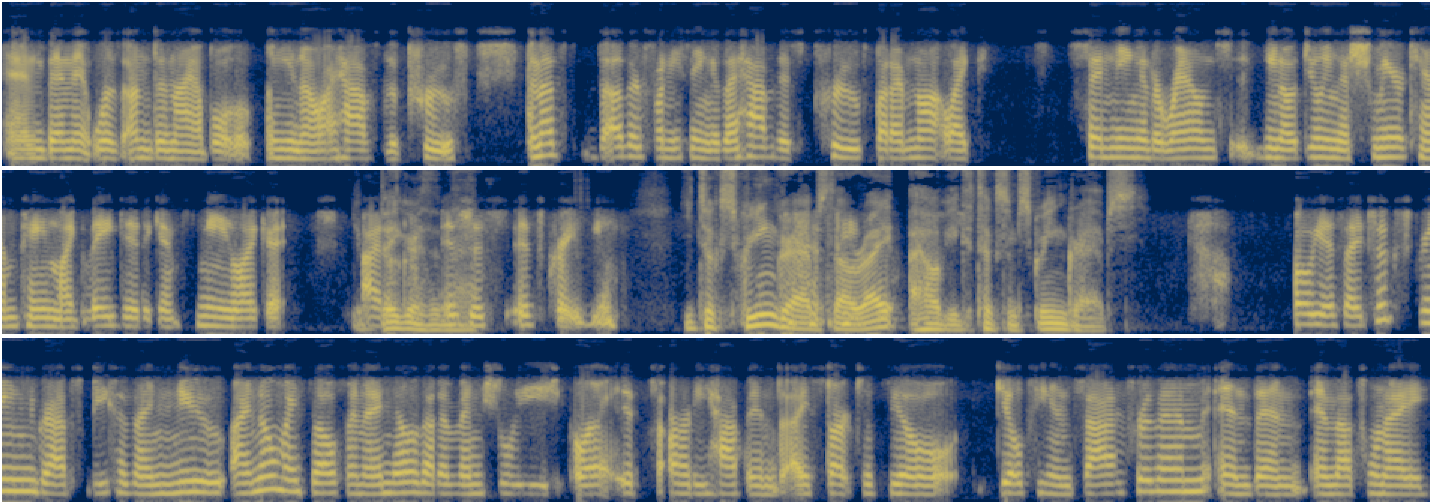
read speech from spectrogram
and then it was undeniable. You know, I have the proof, and that's the other funny thing is I have this proof, but I'm not like sending it around, you know, doing a smear campaign like they did against me. Like it, You're I bigger than it's that. just it's crazy. You took screen grabs though, right? I hope you took some screen grabs. Oh yes, I took screen grabs because I knew I know myself and I know that eventually or it's already happened, I start to feel guilty and sad for them and then and that's when I,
